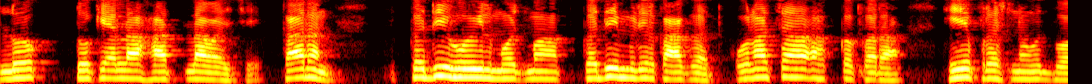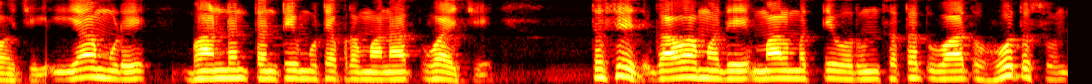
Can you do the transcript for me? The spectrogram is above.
लोक डोक्याला हात लावायचे. कारण कधी होईल मोजमाप कधी मिळेल कागद कोणाचा हक्क करा हे प्रश्न उद्भवायचे. यामुळे भांडण तंटे मोठ्या प्रमाणात व्हायचे. तसेच गावामध्ये मालमत्तेवरून सतत वाद होत असून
